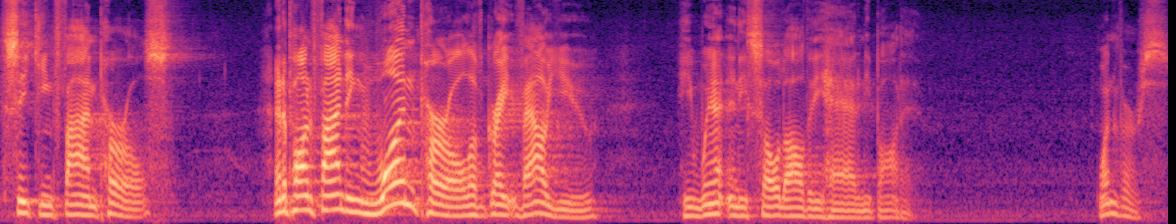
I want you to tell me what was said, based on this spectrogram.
seeking fine pearls. And upon finding one pearl of great value, he went and he sold all that he had and he bought it. One verse.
